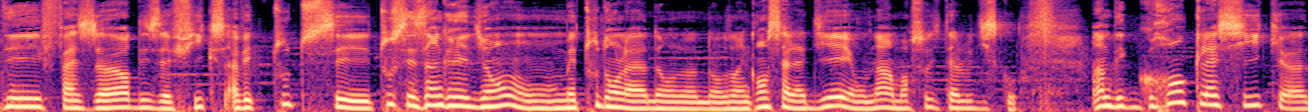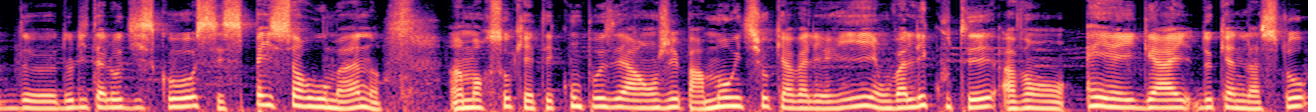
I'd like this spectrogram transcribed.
des phaseurs, des FX, avec ces, tous ces ingrédients, on met tout dans, la, dans, dans un grand saladier et on a un morceau d'Italo Disco. Un des grands classiques de, l'Italo Disco, c'est Spacer Woman, un morceau qui a été composé et arrangé par Maurizio Cavalleri. On va l'écouter avant Hey Guy de Ken Laszlo,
